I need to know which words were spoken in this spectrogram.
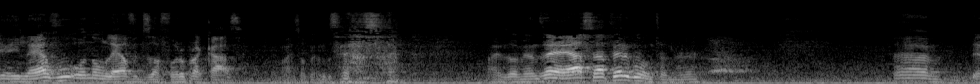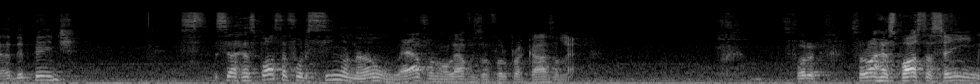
E aí, levo ou não levo desaforo para casa? É mais ou menos essa. Mais ou menos é essa a pergunta, né? Ah, é, depende. Se a resposta for sim ou não, levo ou não levo desaforo para casa, levo. Se for, se for uma resposta sem,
